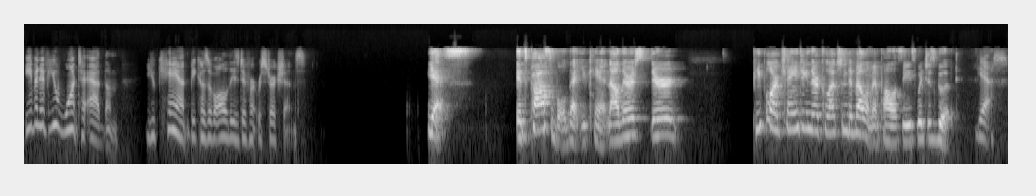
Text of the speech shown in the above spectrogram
even if you want to add them, you can't because of all of these different restrictions. Yes, it's possible that you can't. Now, there's there people are changing their collection development policies, which is good. Yes.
